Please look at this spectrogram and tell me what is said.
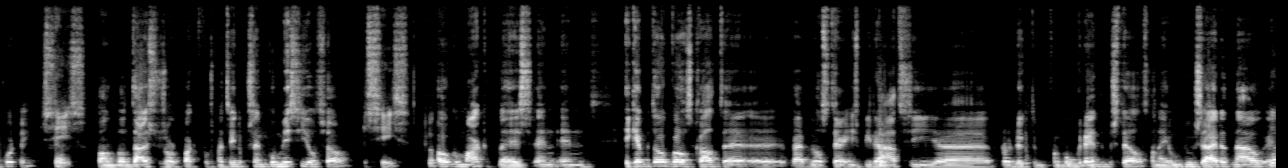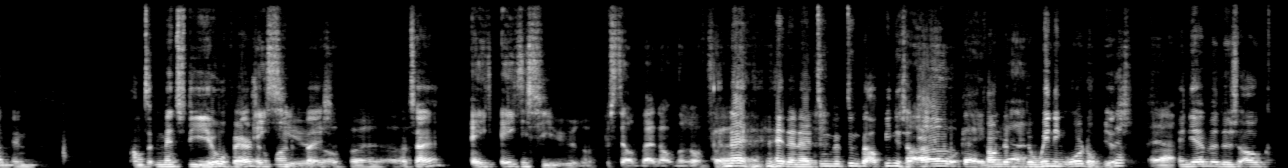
20% korting. Precies, Want, want thuisbezorgd pakt volgens mij 20% commissie of zo. precies. Ook een marketplace. En, en ik heb het ook wel eens gehad. Hè. eh, wij hebben wel eens ter inspiratie eh, producten van concurrenten besteld. Van hey, hoe doen zij dat nou? En, en, want mensen die heel ver zijn op Agency-uren marketplace. of eh, Wat zei je? agency-uren besteld bij een ander. Of, eh, Nee, nee, nee. nee. Toen, toen ik bij Alpine zat. Oh, oké. Gewoon de, ja. de winning oordopjes. Ja, En die hebben dus ook,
